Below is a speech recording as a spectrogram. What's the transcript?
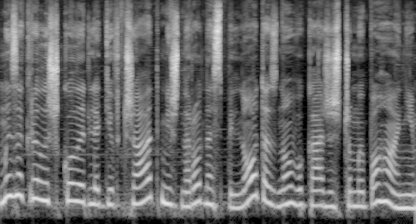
ми закрили школи для дівчат. Міжнародна спільнота знову каже, що ми погані.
